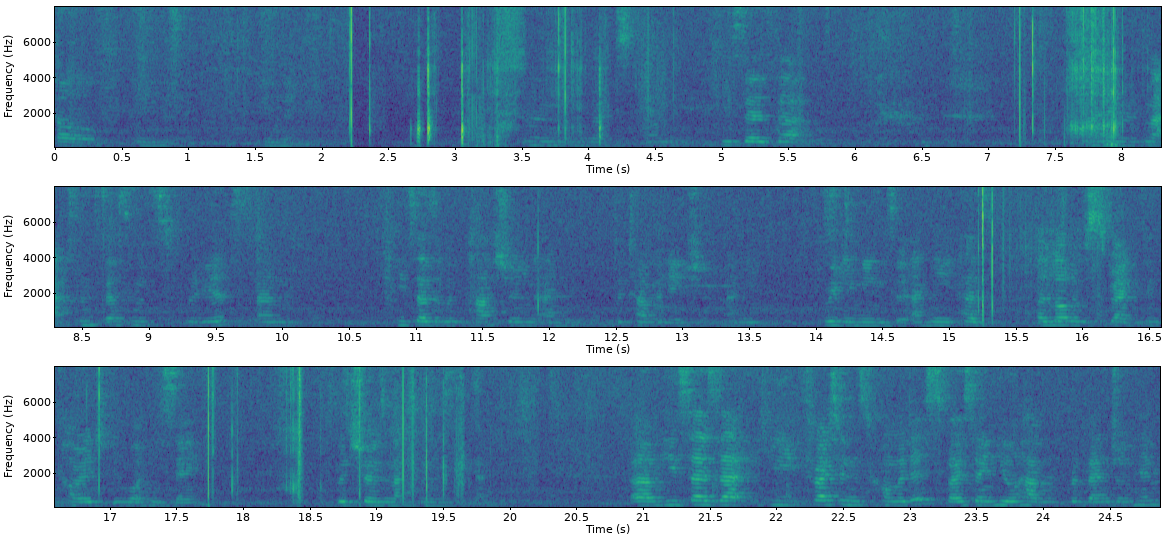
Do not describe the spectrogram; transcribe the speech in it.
tell he says that my name is Maximus Decimus Meridius, and he says it with passion and determination, and he really means it, and he has a lot of strength and courage in what he's saying, which shows Maximus again. Um, he says that he threatens Commodus by saying he'll have revenge on him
